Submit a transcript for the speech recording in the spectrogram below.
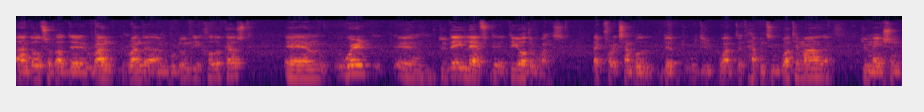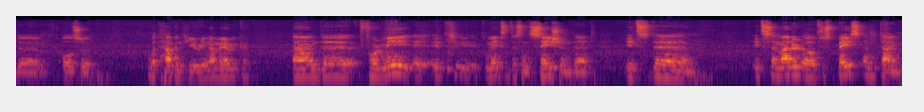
and also about the Rwanda and Burundi Holocaust, um, where uh, do they left the, the other ones? Like for example, the, the one that happens in Guatemala. You mentioned uh, also what happened here in America. And uh, for me, it, it makes the sensation that it's the it's a matter of space and time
